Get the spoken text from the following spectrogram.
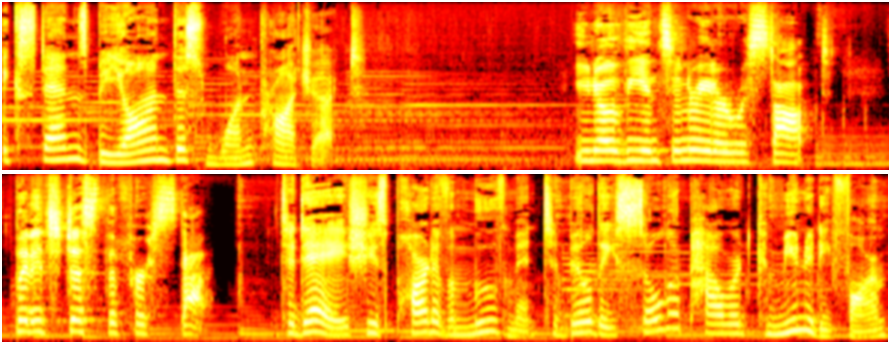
extends beyond this one project. You know, the incinerator was stopped, but it's just the first step. Today, she's part of a movement to build a solar powered community farm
